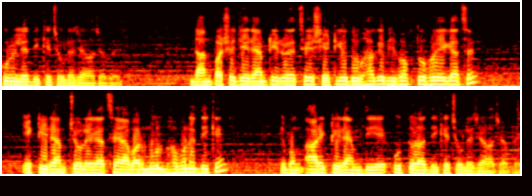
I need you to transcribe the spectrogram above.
কুড়িলের দিকে চলে যাওয়া যাবে। ডান পাশে যে র্যাম্পটি রয়েছে, সেটিও দুভাগে বিভক্ত হয়ে গেছে। একটি র্যাম্প চলে গেছে আবার মূল ভবনের দিকে এবং আরেকটি র্যাম্প দিয়ে উত্তরার দিকে চলে যাওয়া যাবে।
